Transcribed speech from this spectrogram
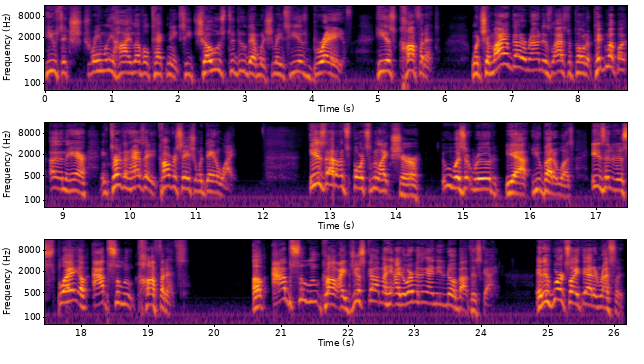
He used extremely high level techniques. He chose to do them, which means he is brave. He is confident. When Chimaev got around his last opponent, picked him up uh, in the air, and turns and has a conversation with Dana White. Is that unsportsmanlike? Sure. Was it rude? Yeah, you bet it was. Is it a display of absolute confidence? Of absolute calm. I just got my, I know everything I need to know about this guy. And it works like that in wrestling.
